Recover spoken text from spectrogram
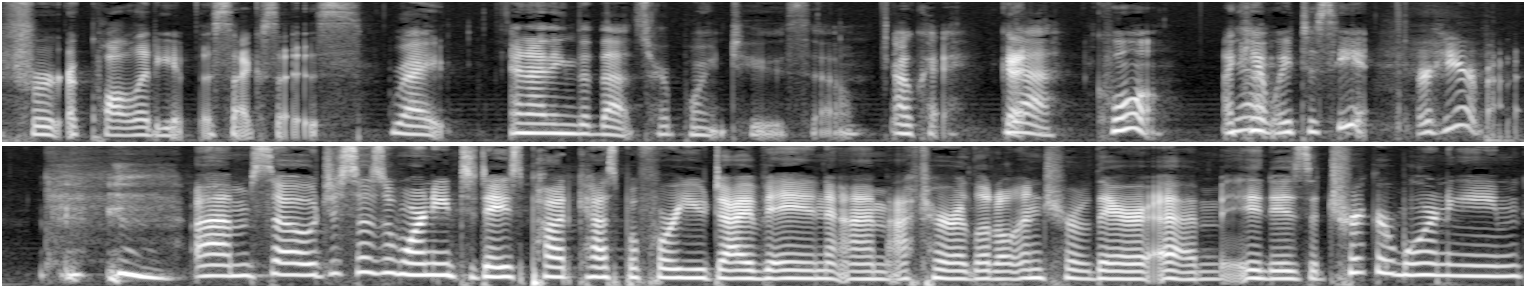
for equality of the sexes. right. And I think that that's her point too. So, Okay, good. Yeah. Cool. I Yeah. can't wait to see it or hear about it. um, so, just as a warning, today's podcast, before you dive in, um, after a little intro there, um, it is a trigger warning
